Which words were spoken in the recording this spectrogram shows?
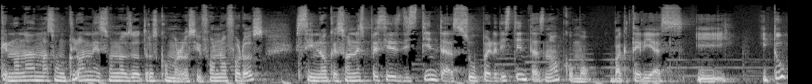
que no nada más son clones unos de otros como los sifonóforos, sino que son especies distintas, súper distintas, ¿no? Como bacterias y tú.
